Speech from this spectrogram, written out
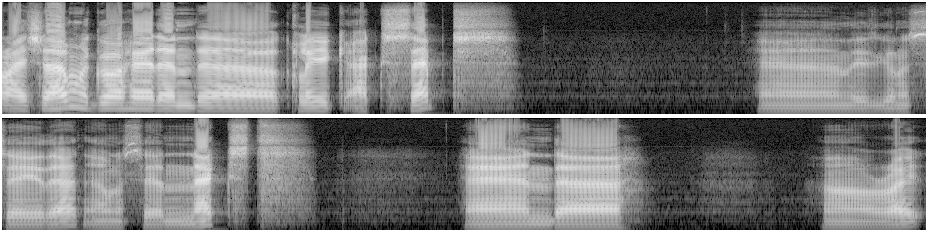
Alright, so I'm going to go ahead and uh, click accept. And it's going to say that. I'm going to say next. And, uh, alright,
